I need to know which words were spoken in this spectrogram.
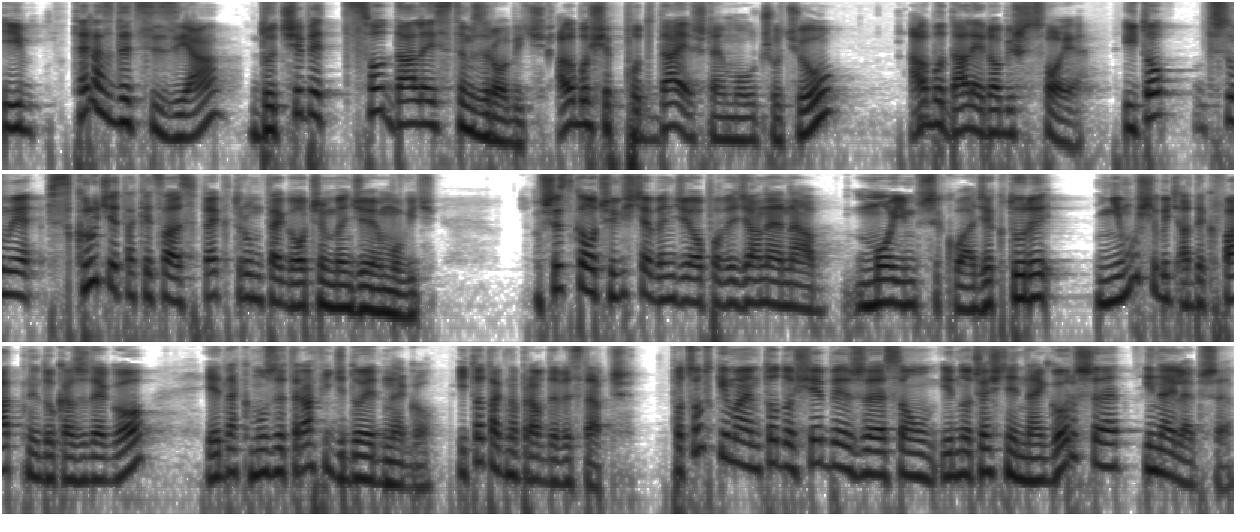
i teraz decyzja do ciebie, co dalej z tym zrobić. Albo się poddajesz temu uczuciu, albo dalej robisz swoje. I to w sumie w skrócie takie całe spektrum tego, o czym będziemy mówić. Wszystko oczywiście będzie opowiedziane na moim przykładzie, który nie musi być adekwatny do każdego, jednak może trafić do jednego. I to tak naprawdę wystarczy. Początki mają to do siebie, że są jednocześnie najgorsze i najlepsze.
